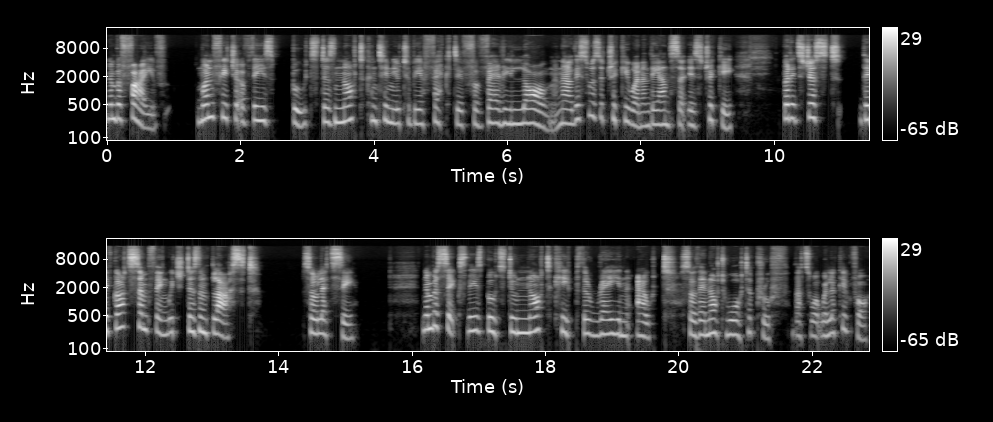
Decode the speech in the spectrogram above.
Number five, one feature of these boots does not continue to be effective for very long. Now, this was a tricky one, and the answer is tricky, but it's just they've got something which doesn't last. So let's see. Number six, these boots do not keep the rain out, so they're not waterproof. That's what we're looking for.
